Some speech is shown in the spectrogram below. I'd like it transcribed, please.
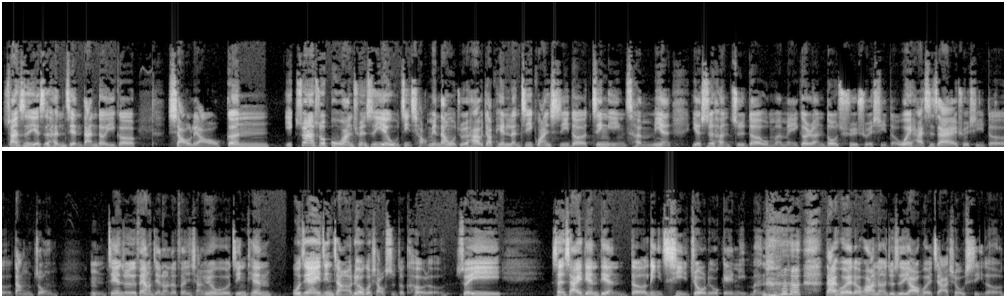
算是也是很简单的一个。小聊跟一，虽然说不完全是业务技巧面，但我觉得它比较偏人际关系的经营层面，也是很值得我们每一个人都去学习的。我也还是在学习的当中。嗯，今天就是非常简短的分享，因为我今天我今天已经讲了六个小时的课了，所以剩下一点点的力气就留给你们。待会的话呢，就是要回家休息了。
